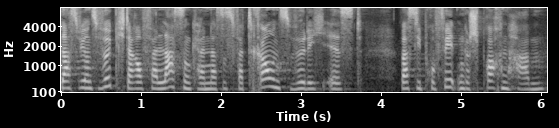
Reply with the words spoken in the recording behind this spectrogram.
dass wir uns wirklich darauf verlassen können, dass es vertrauenswürdig ist, was die Propheten gesprochen haben.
